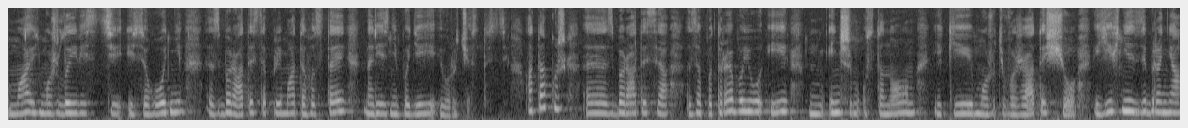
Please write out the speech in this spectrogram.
мають можливість і сьогодні збиратися, приймати гостей на різні події і урочистості, а також е, збиратися за потребою і іншим установам, які можуть вважати, що їхнє зібрання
